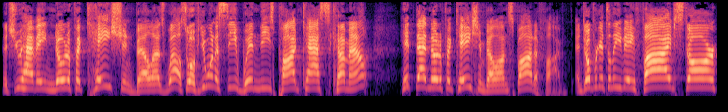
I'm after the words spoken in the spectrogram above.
that you have a notification bell as well. So if you want to see when these podcasts come out, hit that notification bell on Spotify. And don't forget to leave a five star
